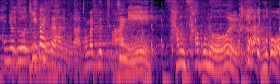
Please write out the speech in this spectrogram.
해녀도 끼가 있어야 하는구나. 정말 그 특징. 아니, 3, 4분을 끼가 아니고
